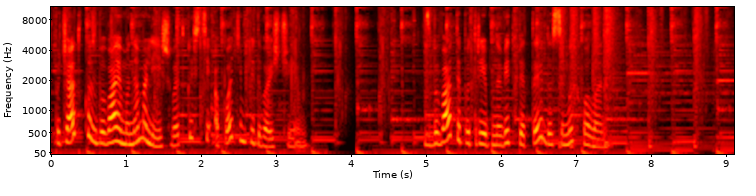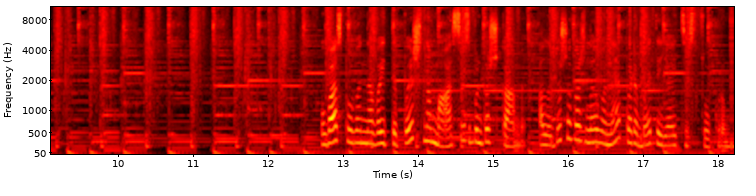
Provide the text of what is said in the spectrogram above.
Спочатку збиваємо на малій швидкості, а потім підвищуємо. Збивати потрібно від 5 до 7 хвилин. У вас повинна вийти пишна маса з бульбашками, але дуже важливо не перебити яйця з цукром.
